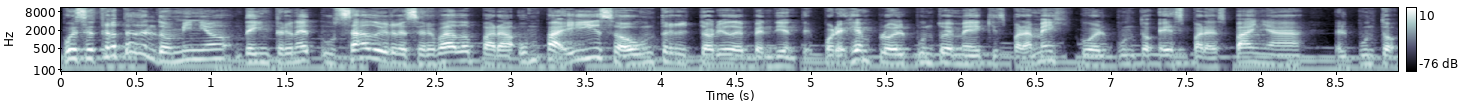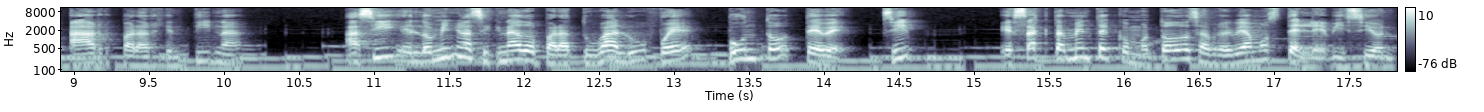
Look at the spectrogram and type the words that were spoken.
Pues se trata del dominio de Internet usado y reservado para un país o un territorio dependiente. Por ejemplo, el punto .mx para México, el punto .es para España, el punto .ar para Argentina. Así, el dominio asignado para Tuvalu fue .tv, ¿sí? Exactamente como todos abreviamos televisión.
